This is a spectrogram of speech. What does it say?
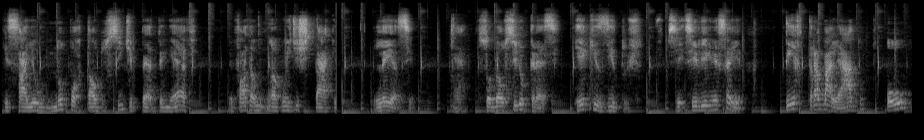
que saiu no portal do Sindipetro NF, eu faço alguns destaques. Leia-se né, sobre auxílio cresce. Requisitos. Se, se ligue nisso aí. Ter trabalhado ou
